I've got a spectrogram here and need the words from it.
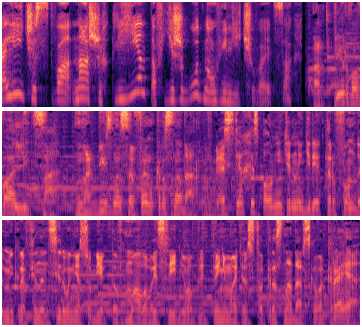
Количество наших клиентов ежегодно увеличивается. От первого лица на бизнес FM Краснодар. В гостях исполнительный директор фонда микрофинансирования субъектов малого и среднего предпринимательства Краснодарского края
